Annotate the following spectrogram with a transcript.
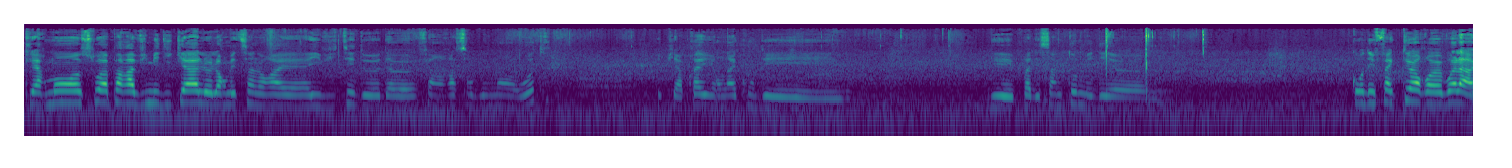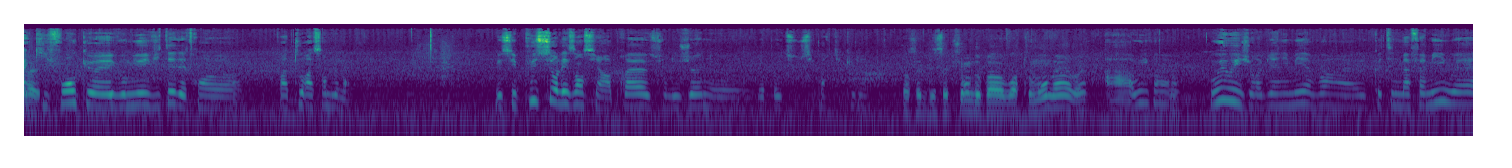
Clairement, soit par avis médical, leur médecin leur a évité de, faire un rassemblement ou autre. Et puis après, il y en a qui ont des, des pas des symptômes, mais des, ont des facteurs euh, voilà, qui font qu'il vaut mieux éviter d'être en, tout rassemblement. Mais c'est plus sur les anciens. Après, sur les jeunes, il n'y a pas eu de souci particulier. Dans cette déception de ne pas avoir tout le monde là, ouais. Ah oui, quand même. Oui, oui, j'aurais bien aimé avoir, le côté de ma famille, ouais.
